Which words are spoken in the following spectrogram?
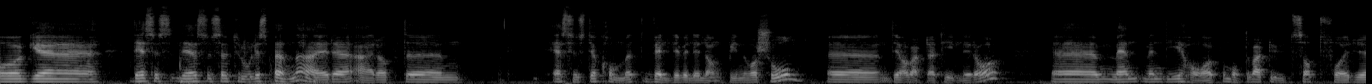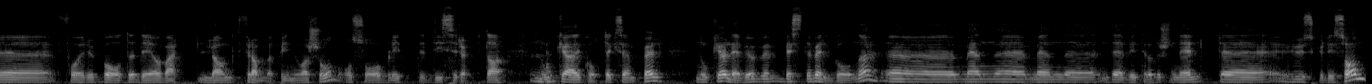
Og eh, det synes, det jeg syns er utrolig spennende, er, er at eh, jeg syns de har kommet veldig veldig langt på innovasjon. Eh, de har vært der tidligere òg. Eh, men, men de har på en måte vært utsatt for, eh, for både det å vært langt framme på innovasjon, og så blitt disrupta. Nokia er et godt eksempel. Nokia lever jo beste velgående, eh, men, eh, men det vi tradisjonelt husker de som,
